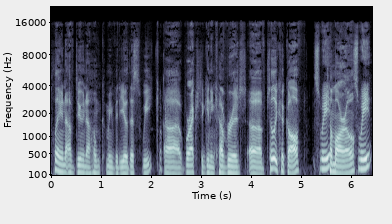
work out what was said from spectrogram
plan of doing a homecoming video this week. Okay. Uh, we're actually getting coverage of chili cook-off Sweet. tomorrow. Sweet.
